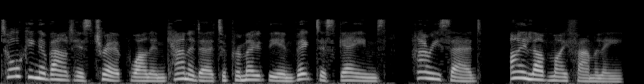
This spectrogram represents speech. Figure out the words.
Talking about his trip while in Canada to promote the Invictus Games, Harry said, I love my family.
